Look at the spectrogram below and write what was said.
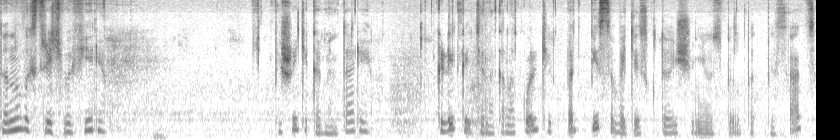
До новых встреч в эфире. Пишите комментарии, кликайте на колокольчик, подписывайтесь, кто еще не успел подписаться.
